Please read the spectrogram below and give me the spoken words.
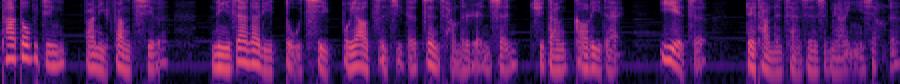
她都已经把你放弃了，你在那里赌气，不要自己的正常的人生，去当高利贷业者，对她能产生什么样影响呢？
